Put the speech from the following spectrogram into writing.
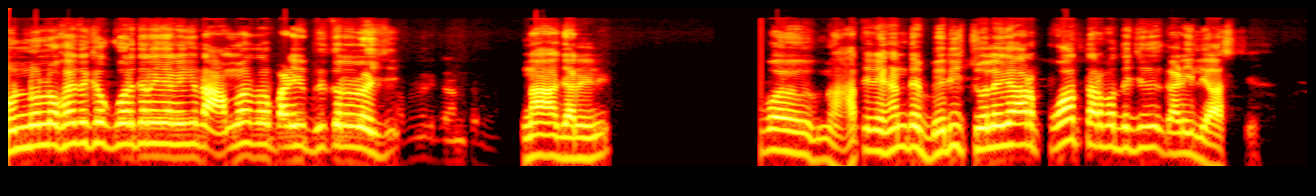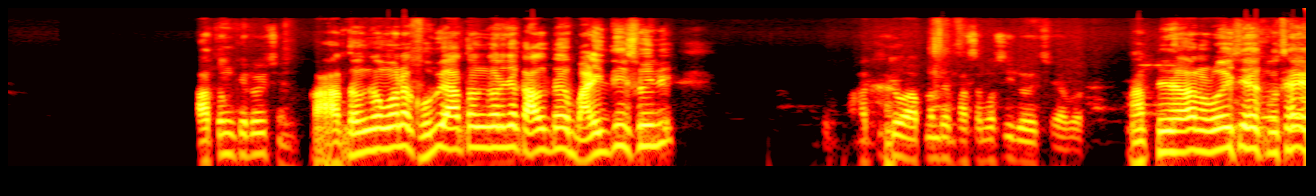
অন্য লোক হয়তো কেউ করেছে না জানি কিন্তু আমরা তো বাড়ির ভিতরে রয়েছি। না? না জানিনি। হাতির এখান থেকে বেরিয়ে চলে যাওয়ার পর তারপর দেখছি গাড়ি নিয়ে আসছে। আতঙ্কে রয়েছেন? আতঙ্ক মানে খুবই আতঙ্ক রয়েছে কাল থেকে বাড়িতেই শুইনি। হাতি তো আপনাদের পাশাপাশি রয়েছে আবার। আপনি এখন রয়েছে কোথায়?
